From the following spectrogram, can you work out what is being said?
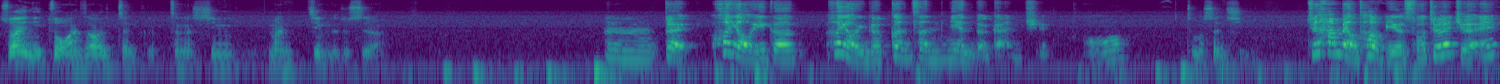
所以你做完之后，整个整个心蛮静的，就是了。嗯，对，会有一个。会有一个更正面的感觉哦，这么神奇，就是他没有特别说，就会觉得哎，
